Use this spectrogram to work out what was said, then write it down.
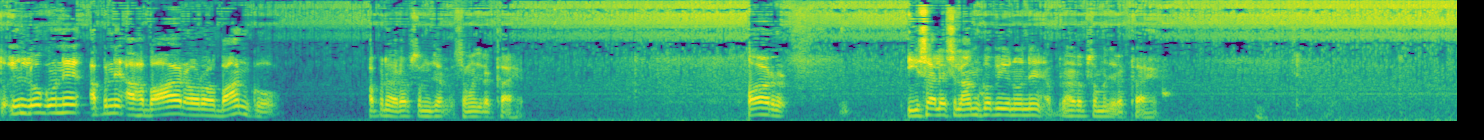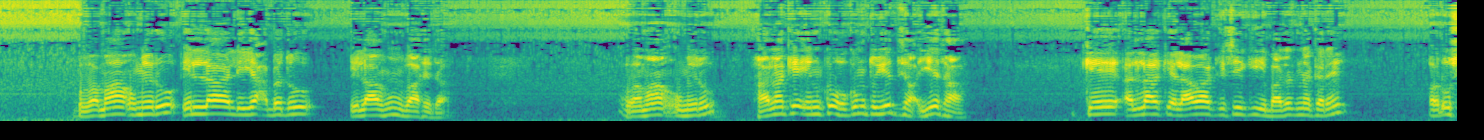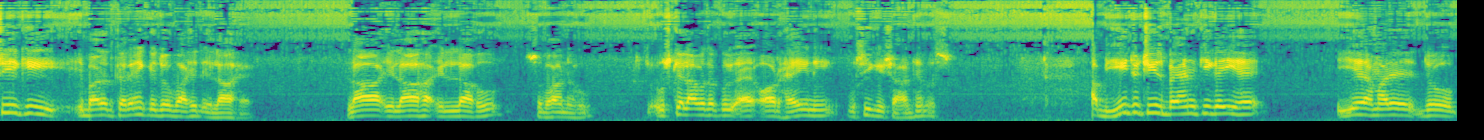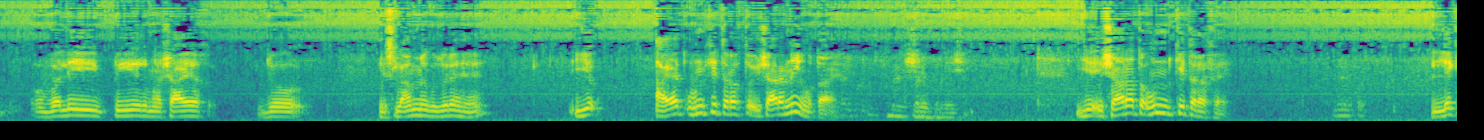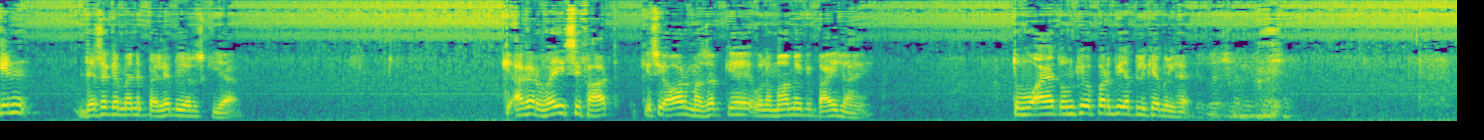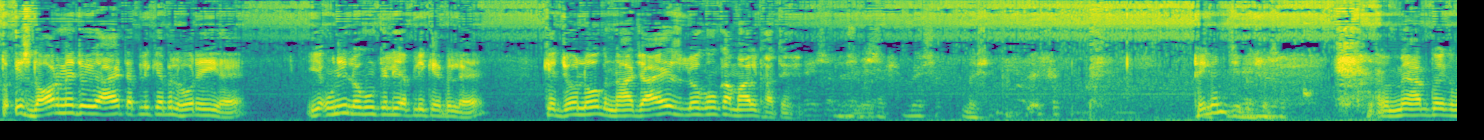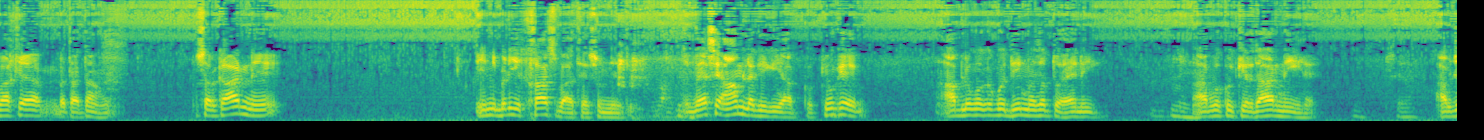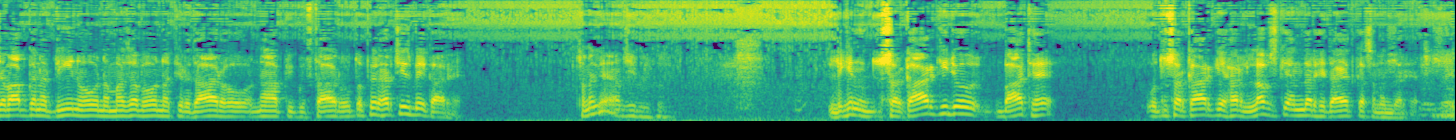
تو ان لوگوں نے اپنے احبار اور روحبان کو اپنا رب سمجھ رکھا ہے اور عیسیٰ علیہ السلام کو بھی انہوں نے اپنا رب سمجھ رکھا ہے وما امیر اللہ لیا ابد اللہ واحدہ وما امیر حالانکہ ان کو حکم تو یہ تھا یہ تھا کہ اللہ کے علاوہ کسی کی عبادت نہ کریں اور اسی کی عبادت کریں کہ جو واحد الہ ہے لا الہ اللہ صبح نہ ہو اس کے علاوہ تو کوئی اور ہے ہی نہیں اسی کی شان ہے بس اب یہ جو چیز بیان کی گئی ہے یہ ہمارے جو ولی پیر مشائق جو اسلام میں گزرے ہیں یہ آیت ان کی طرف تو اشارہ نہیں ہوتا ہے یہ اشارہ تو ان کی طرف ہے لیکن جیسے کہ میں نے پہلے بھی عرض کیا کہ اگر وہی صفات کسی اور مذہب کے علماء میں بھی پائی جائیں تو وہ آیت ان کے اوپر بھی اپلیکیبل ہے تو اس دور میں جو یہ آیت اپلیکیبل ہو رہی ہے یہ انہی لوگوں کے لیے اپلیکیبل ہے کہ جو لوگ ناجائز لوگوں کا مال کھاتے ہیں ٹھیک ہے میں آپ کو ایک واقعہ بتاتا ہوں سرکار نے یعنی بڑی خاص بات ہے سننے کی ویسے عام لگے گی آپ کو کیونکہ آپ لوگوں کا کوئی دین مذہب تو ہے نہیں آپ کا کوئی کردار نہیں ہے اچھا۔ اب جب آپ کا نہ دین ہو نہ مذہب ہو نہ کردار ہو نہ آپ کی گفتار ہو تو پھر ہر چیز بیکار ہے سمجھ گئے جی بالکل لیکن سرکار کی جو بات ہے وہ تو سرکار کے ہر لفظ کے اندر ہدایت کا سمندر ہے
